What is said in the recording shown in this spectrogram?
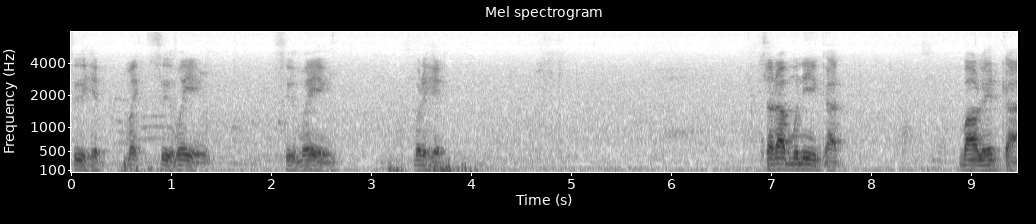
ซื้อเฮ็ดไม่ซื้อมาเอง ซื้อมาเองบ่ได้เฮ็ดสำหรับมือนี้ก็บบาวเลสก็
